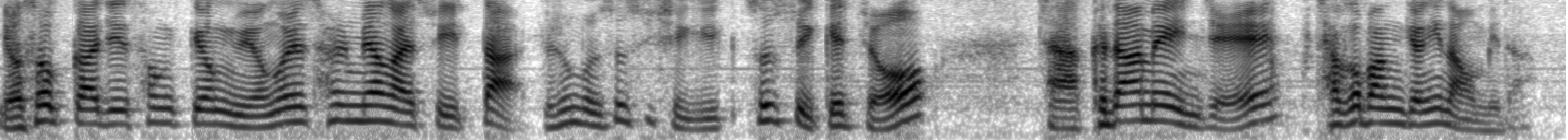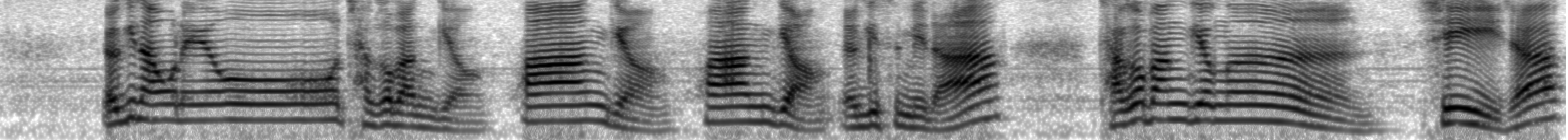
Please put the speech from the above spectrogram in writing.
여섯 가지 성격 유형을 설명할 수 있다. 이 정도는 쓸 수, 있겠죠? 자, 그 다음에 이제 작업 환경이 나옵니다. 여기 나오네요. 작업 환경, 환경, 환경. 여기 있습니다. 작업 환경은 시작.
